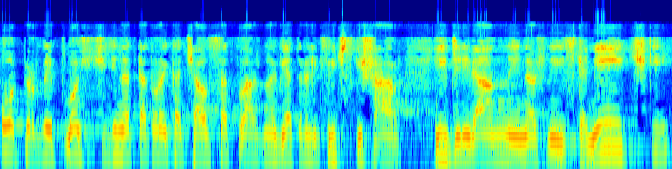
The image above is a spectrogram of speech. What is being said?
оперной площади, над которой качался от влажного ветра электрический шар, их деревянные ножные скамеечки.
